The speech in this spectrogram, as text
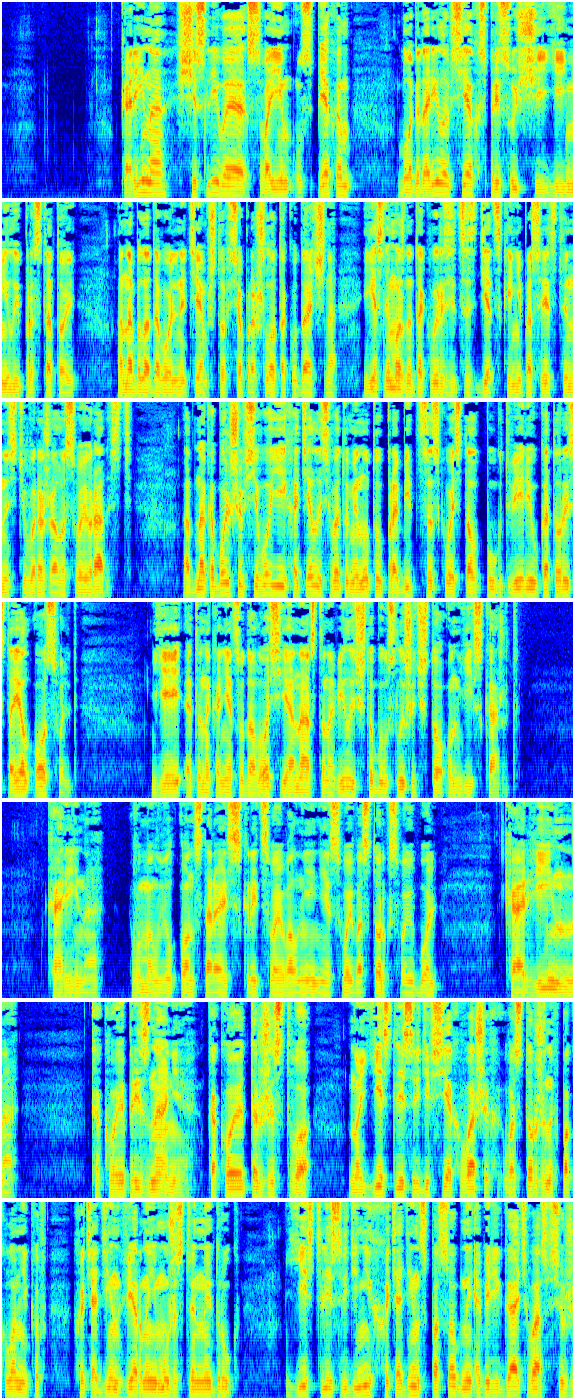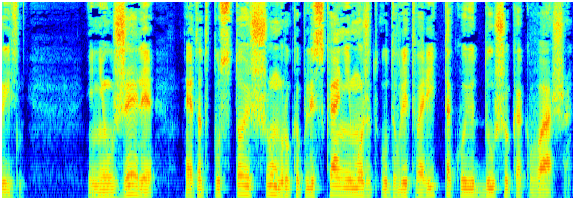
Карина, счастливая своим успехом, благодарила всех с присущей ей милой простотой – она была довольна тем, что все прошло так удачно, и, если можно так выразиться, с детской непосредственностью выражала свою радость. Однако больше всего ей хотелось в эту минуту пробиться сквозь толпу к двери, у которой стоял Освальд. Ей это, наконец, удалось, и она остановилась, чтобы услышать, что он ей скажет. «Карина», — вымолвил он, стараясь скрыть свое волнение, свой восторг, свою боль. «Карина! Какое признание! какое торжество! Но есть ли среди всех ваших восторженных поклонников хоть один верный и мужественный друг? Есть ли среди них хоть один способный оберегать вас всю жизнь? И неужели этот пустой шум рукоплесканий может удовлетворить такую душу, как ваша?»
